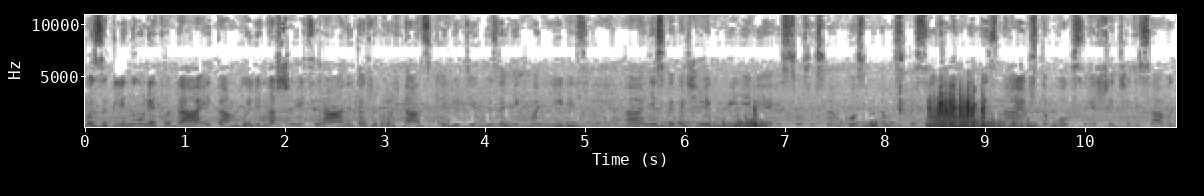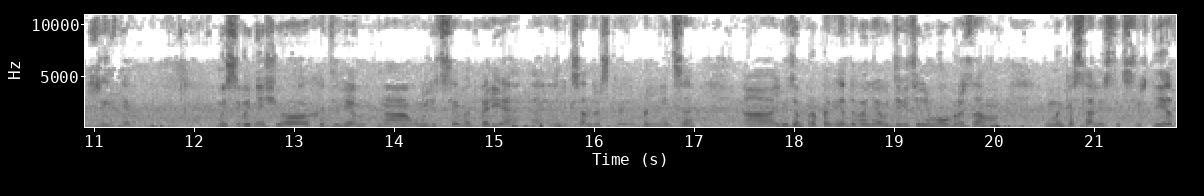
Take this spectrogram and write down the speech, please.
Мы заглянули туда, и там были наши ветераны, также гражданские люди. Мы за них молились. А, Несколько человек приняли Иисуса своим Господом и Спасителем. И мы знаем, что Бог совершит чудеса в их жизнях. Мы сегодня еще ходили на улице во дворе э, Александровской больницы. А, Людям проповедовали удивительным образом. Мы касались их сердец.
